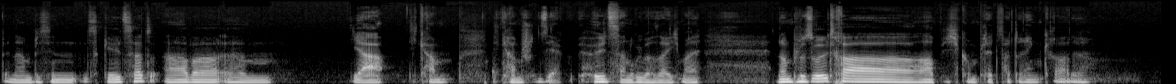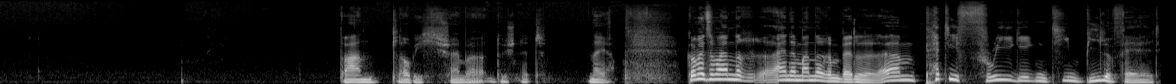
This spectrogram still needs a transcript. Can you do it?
wenn er ein bisschen Skills hat, aber ähm, ja, die kam, die kam schon sehr hölzern rüber, sag ich mal. Nonplusultra habe ich komplett verdrängt gerade. Waren, glaube ich, scheinbar Durchschnitt. Naja. Kommen wir zu einem anderen Battle. Ähm, Petty Free gegen Team Bielefeld.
